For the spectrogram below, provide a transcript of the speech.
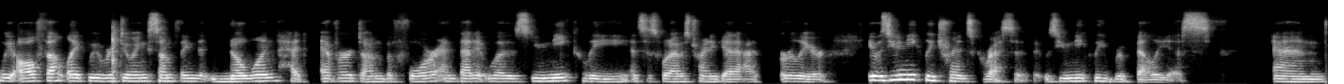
We all felt like we were doing something that no one had ever done before, and that it was uniquely, and this is what I was trying to get at earlier, it was uniquely transgressive, it was uniquely rebellious. And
